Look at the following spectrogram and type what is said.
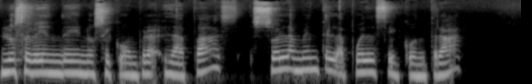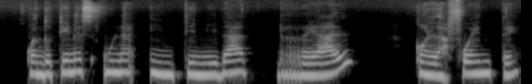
no se vende, no se compra. La paz solamente la puedes encontrar cuando tienes una intimidad real con la fuente,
